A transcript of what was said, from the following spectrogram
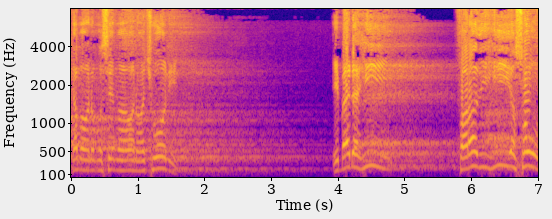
kama wanavyosema wanawachuoni. Ibada hii faradhi hii ya saum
